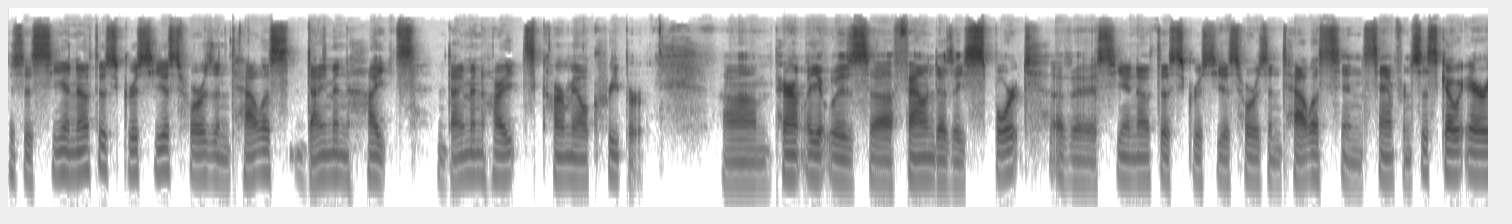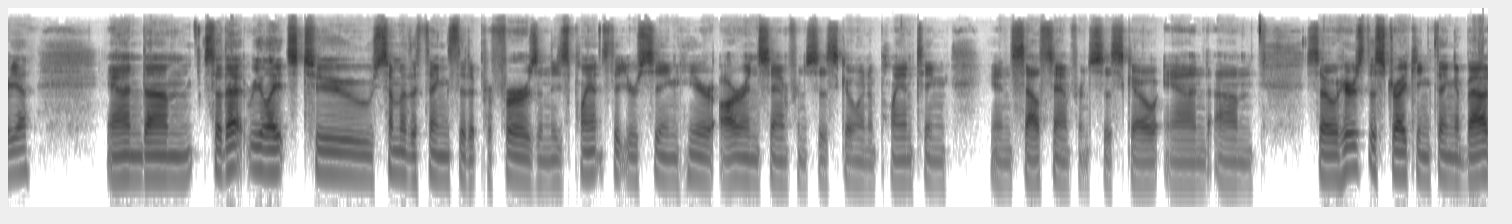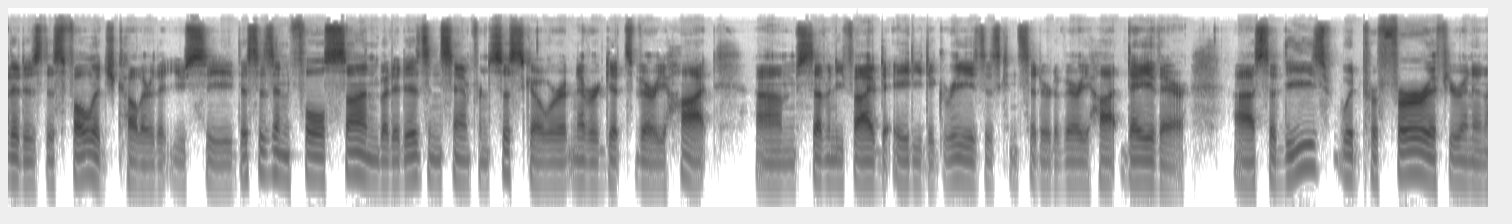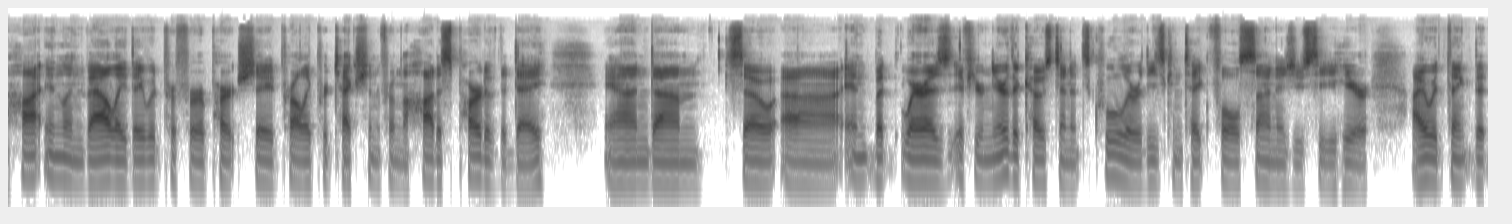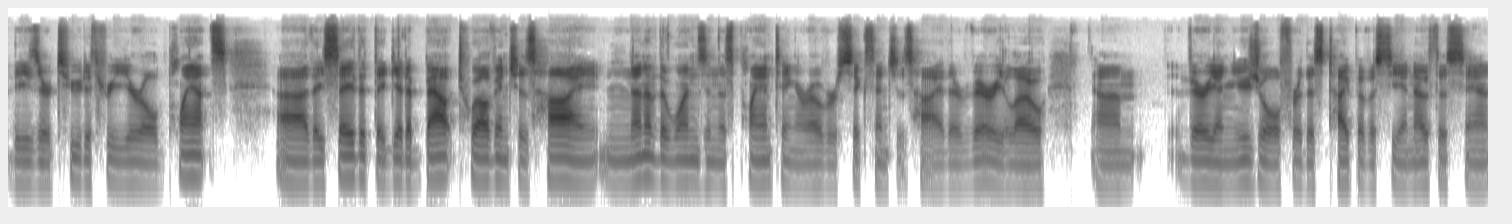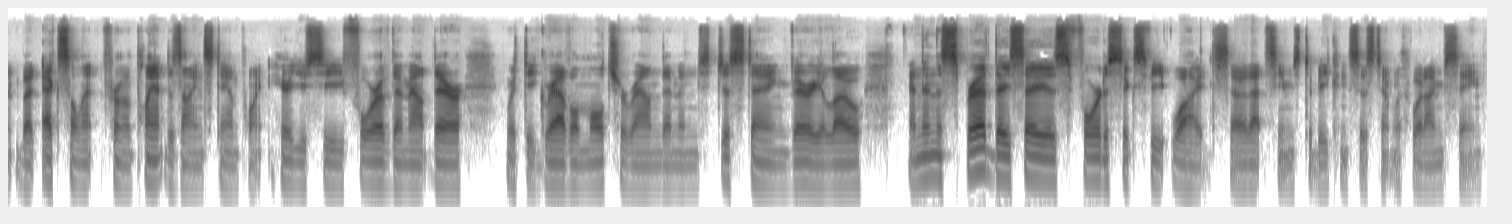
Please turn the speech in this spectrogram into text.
This is Ceanothus griseus horizontalis Diamond Heights, Diamond Heights Carmel Creeper. Um, apparently it was uh, found as a sport of a Ceanothus griseus horizontalis in San Francisco area. And um, so that relates to some of the things that it prefers. And these plants that you're seeing here are in San Francisco in a planting in South San Francisco. And um, so here's the striking thing about it is this foliage color that you see. This is in full sun, but it is in San Francisco where it never gets very hot. Um, 75 to 80 degrees is considered a very hot day there. Uh, so these would prefer, if you're in a hot inland valley, they would prefer part shade, probably protection from the hottest part of the day. And um, so, uh, and but whereas if you're near the coast and it's cooler, these can take full sun as you see here. I would think that these are two to three year old plants. Uh, they say that they get about 12 inches high. None of the ones in this planting are over six inches high. They're very low. Um, very unusual for this type of a ceanothus, but excellent from a plant design standpoint. Here you see four of them out there with the gravel mulch around them and just staying very low. And then the spread they say is four to six feet wide, so that seems to be consistent with what I'm seeing.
